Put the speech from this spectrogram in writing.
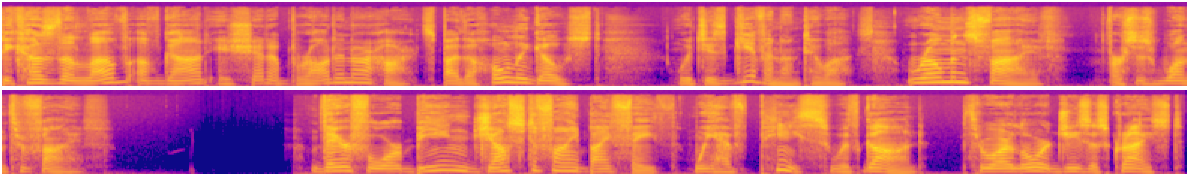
because the love of God is shed abroad in our hearts by the Holy Ghost, which is given unto us. Romans 5, verses 1 through 5. Therefore, being justified by faith, we have peace with God through our Lord Jesus Christ,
